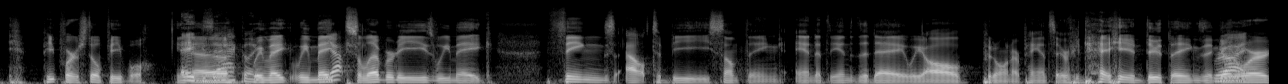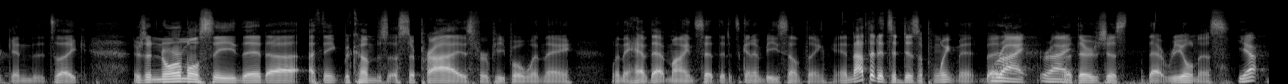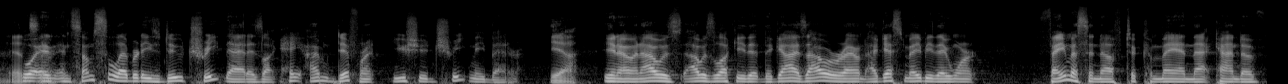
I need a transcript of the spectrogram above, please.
people are still people. you know? Exactly. We make we make Yep. celebrities. We make things out to be something, and at the end of the day, we all put on our pants every day and do things and go to work. And it's like there's a normalcy that uh, I think becomes a surprise for people when they when they have that mindset that it's going to be something, and not that it's a disappointment, but right right but there's just that realness. yeah And well so- and, and some celebrities do treat that as like hey i'm different you should treat me better Yeah. you know and i was i was lucky that the guys i were around i guess maybe they weren't famous enough to command that kind of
